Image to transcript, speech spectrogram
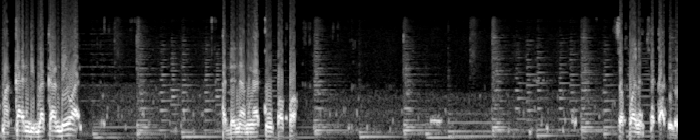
Makan di belakang dewan. Ada nak mengaku apa-apa. Siapa nak cakap dulu?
